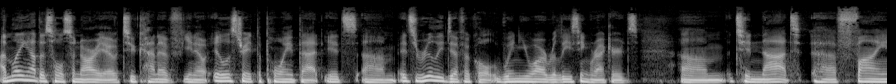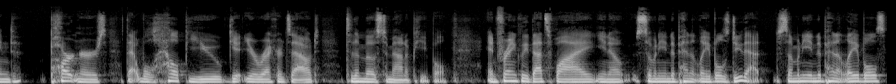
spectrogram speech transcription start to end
I'm laying out this whole scenario to kind of you know illustrate the point that it's um, it's really difficult when you are releasing records um, to not uh, find partners that will help you get your records out to the most amount of people. And frankly, that's why, you know, so many independent labels do that. So many independent labels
